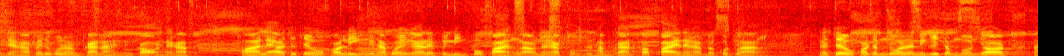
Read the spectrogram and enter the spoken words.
ตุนะครับ ให้ทุกคนทำการอ่านกันก่อนนะครับ พออ่านแล้วจะเจอหัวข้อลิงก์นะครับก็ง่ายๆเลยเป็นลิงก์โปรไฟล์ของเรานะครับ ผมจะทำการก๊อปไปนะครับ แล้วกดวาง แล้วเจอหัวข้อจำนวนอันนี้คือจำนวนยอดอ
